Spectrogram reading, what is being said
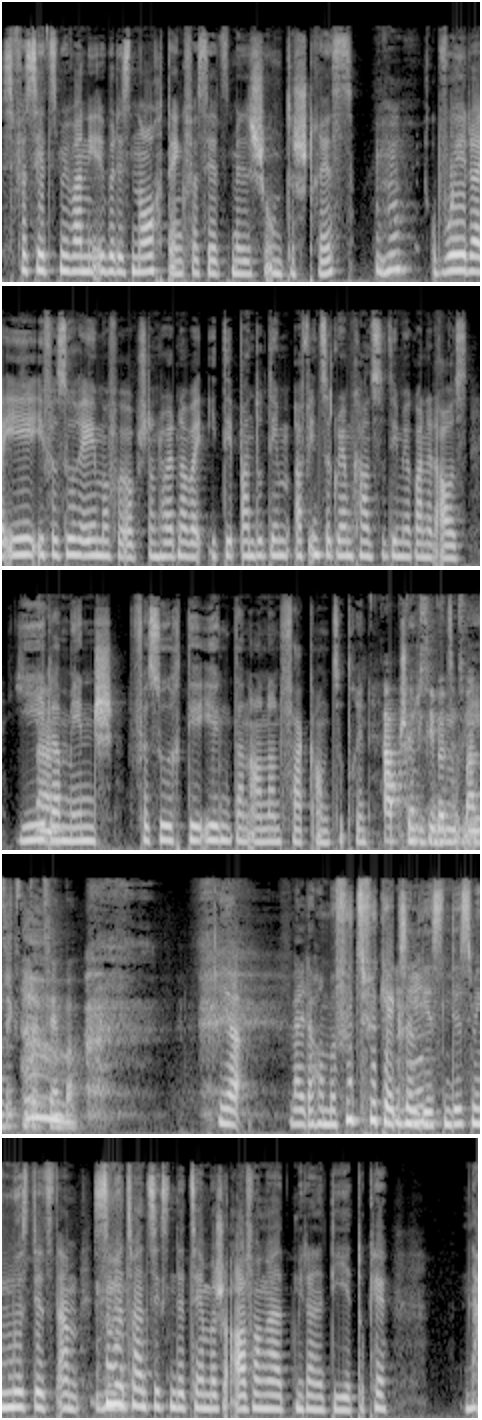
das versetzt mich, wenn ich über das nachdenke, versetzt mir das schon unter Stress. Mhm. Obwohl ich da eh, ich versuche eh immer voll Abstand halten, aber ich, wenn du dem auf Instagram kannst du dem ja gar nicht aus. Jeder Nein. Mensch versucht dir irgendeinen anderen Fuck anzudrehen. Ab dem 27. Dezember. Ja, weil da haben wir viel zu viel Keksel mhm. gegessen. Deswegen musst du jetzt am mhm. 27. Dezember schon anfangen mit einer Diät, okay? Na.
